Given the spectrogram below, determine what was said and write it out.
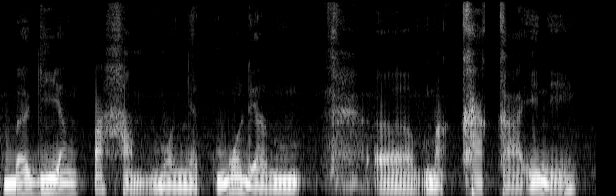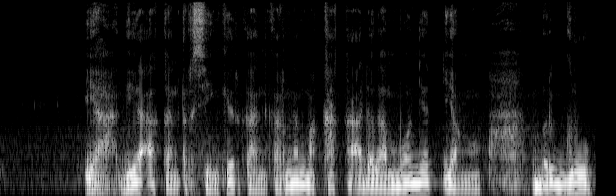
bagi yang paham monyet model uh, makaka ini ya dia akan tersingkirkan karena makaka adalah monyet yang bergrup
